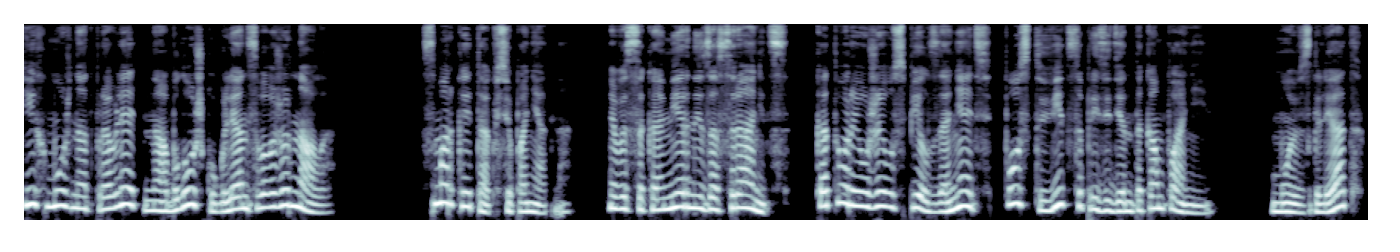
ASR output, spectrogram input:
Их можно отправлять на обложку глянцевого журнала. С Маркой так все понятно. Высокомерный засранец, который уже успел занять пост вице-президента компании. Мой взгляд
